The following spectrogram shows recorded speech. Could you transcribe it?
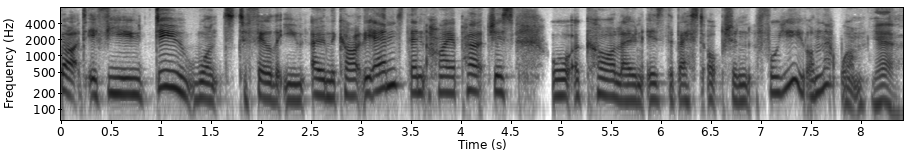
But if you do want to feel that you own the car at the end, then hire purchase or a car loan is the best option for you on that one. Yeah.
